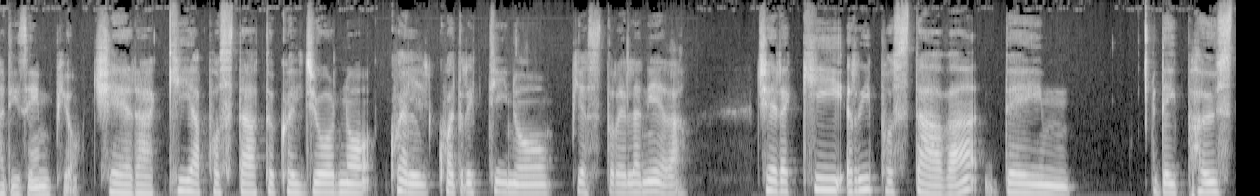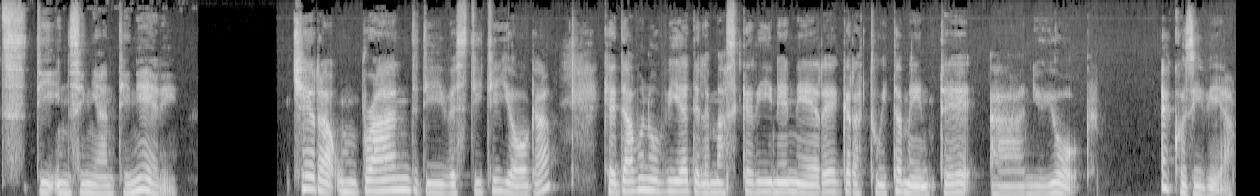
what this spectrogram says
ad esempio, c'era chi ha postato quel giorno quel quadrettino piastrella nera. C'era chi ripostava dei, dei posts di insegnanti neri. C'era un brand di vestiti yoga che davano via delle mascherine nere gratuitamente a New York e così via.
